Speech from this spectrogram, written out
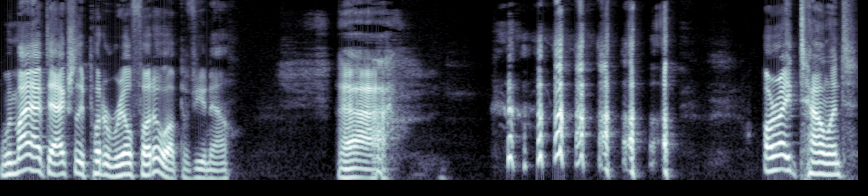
We might have to actually put a real photo up of you now. Ah, All right, talent.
